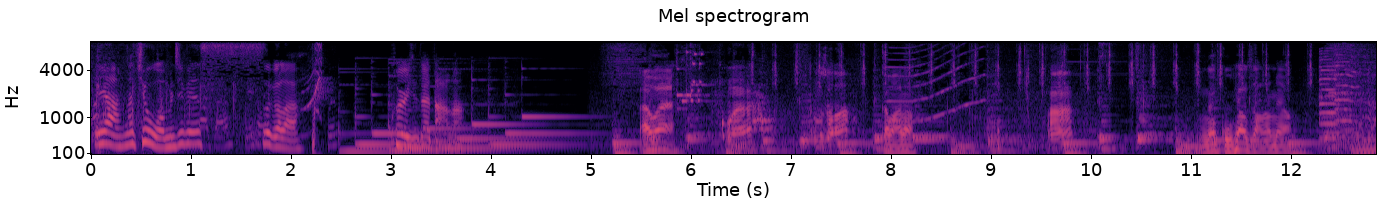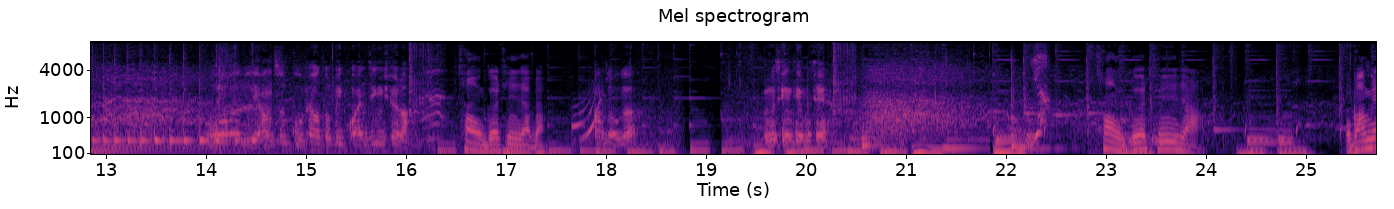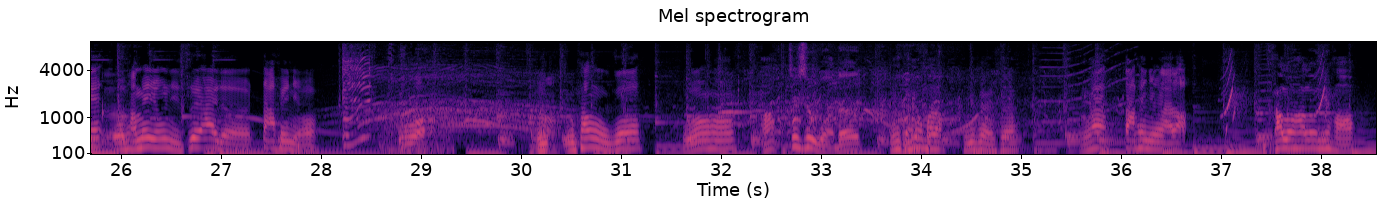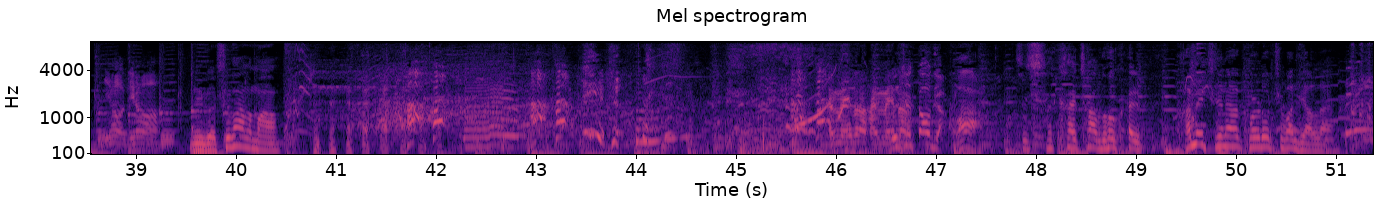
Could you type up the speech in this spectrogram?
哎呀，那就我们这边四个了。坤儿已经在打了，哎喂，喂，怎么说？干嘛呢？啊？你的股票涨了没有？我两只股票都被关进去了。唱首歌听一下呗。唱首歌？行不行，听不行。唱首歌听一下。我旁边，我旁边有你最爱的大飞牛。哇！你你唱首歌，我问哈。啊，这是我的朋友吗？女粉丝？你看大飞牛来了。Hello Hello，你好。你好，你好。那个吃饭了吗？还没呢，还没呢。这到点了，这差开差不多快，还没吃呢，坤儿都吃半天了，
